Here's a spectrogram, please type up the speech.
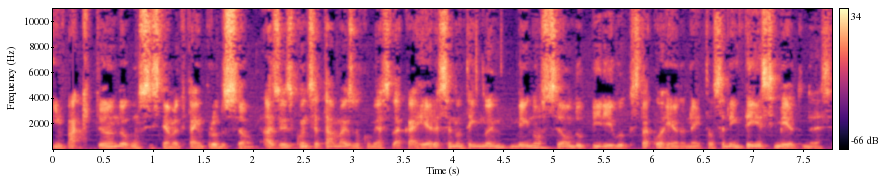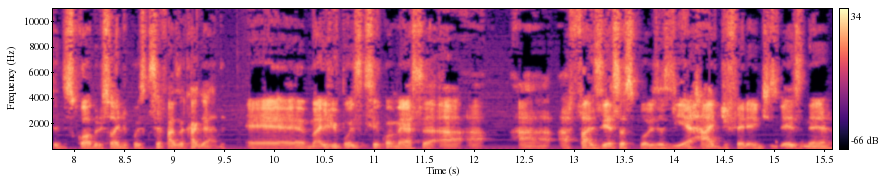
impactando algum sistema que está em produção. Às vezes, quando você está mais no começo da carreira, você não tem nem noção do perigo que está correndo, né? Então você nem tem esse medo, né? Você descobre só depois que você faz a cagada. É, mas depois que você começa a, a a, a, fazer essas coisas e errar diferentes vezes, né?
